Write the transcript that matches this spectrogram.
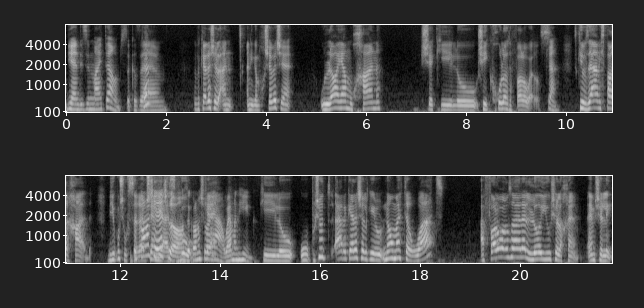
the end is in my terms, זה כזה... כן. ובקטע של, אני, אני גם חושבת שהוא לא היה מוכן שכאילו, שיקחו לו את ה-followers. כן. אז כאילו זה היה מספר אחד. בדיוק כמו שהוא זה סירב כל מה שהם שיש יעזבו. לו, זה כל מה שהוא כן. היה, הוא היה מנהיג. כאילו, הוא פשוט היה בקטע של כאילו, no matter what, ה-followers האלה לא יהיו שלכם, הם שלי.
